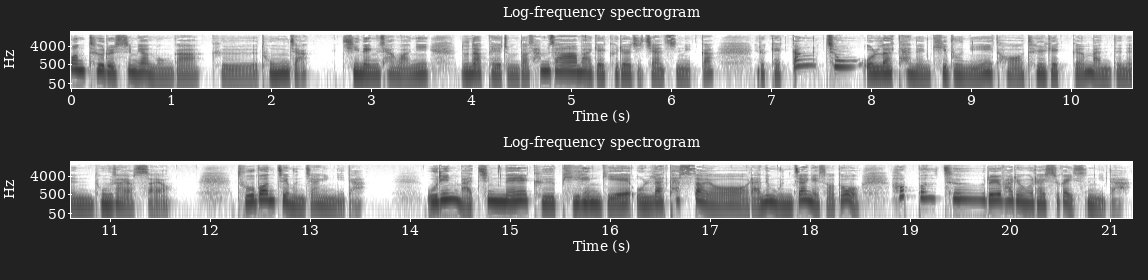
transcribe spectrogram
onto를 쓰면 뭔가 그 동작 진행 상황이 눈앞에 좀 더 삼삼하게 그려지지 않습니까? 이렇게 깡충 올라타는 기분이 더 들게끔 만드는 동사였어요. 두 번째 문장입니다. 우린 마침내 그 비행기에 올라탔어요. 라는 문장에서도 헛번트를 활용을 할 수가 있습니다.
